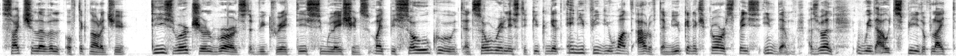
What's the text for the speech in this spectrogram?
such a level of technology, these virtual worlds that we create, these simulations, might be so good and so realistic. You can get anything you want out of them. You can explore space in them as well without speed of light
